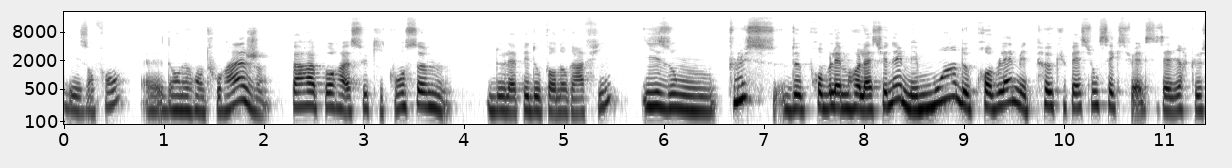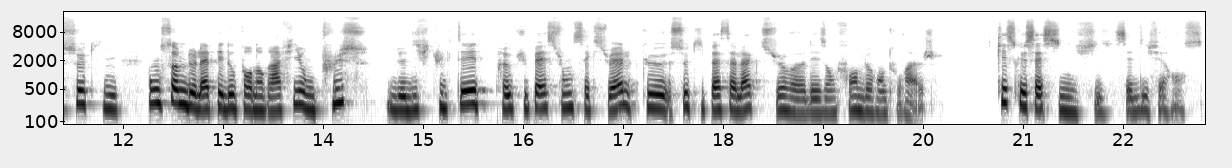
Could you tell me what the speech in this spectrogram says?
les enfants euh, dans leur entourage, par rapport à ceux qui consomment de la pédopornographie, ils ont plus de problèmes relationnels, mais moins de problèmes et de préoccupations sexuelles. C'est-à-dire que ceux qui consomment de la pédopornographie ont plus de difficultés, de préoccupations sexuelles que ceux qui passent à l'acte sur euh, des enfants de leur entourage. Qu'est-ce que ça signifie, cette différence?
